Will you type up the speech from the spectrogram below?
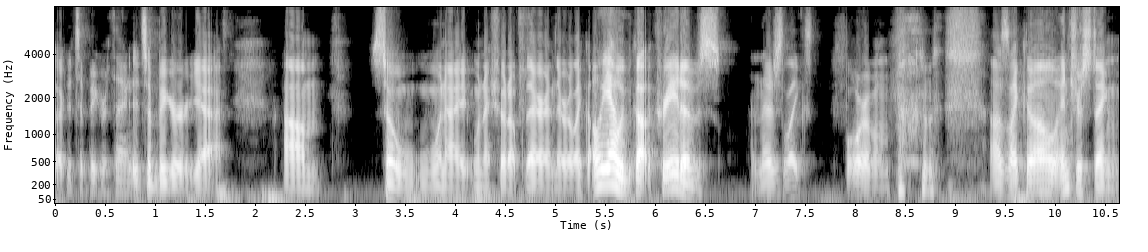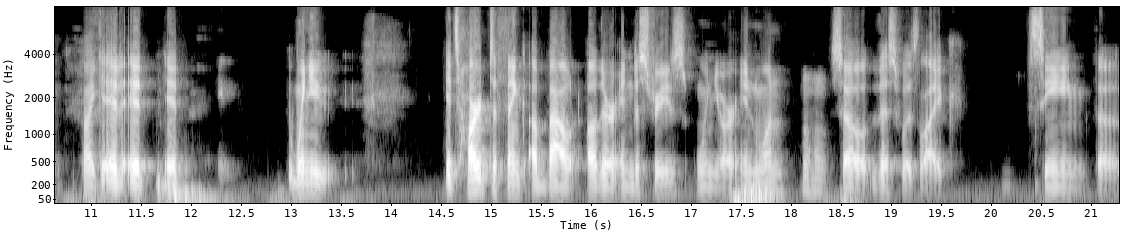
a, It's a bigger thing. it's a bigger yeah. Um, so when I when I showed up there and they were like, oh yeah, we've got creatives, and there's like four of them. I was like, oh, interesting. Like it it it when you it's hard to think about other industries when you're in one. Mhm. So this was like seeing the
